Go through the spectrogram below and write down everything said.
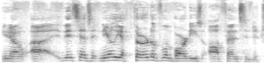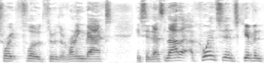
you know, uh, it says that nearly a third of Lombardi's offense in Detroit flowed through the running backs. He said that's not a, coincidence given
